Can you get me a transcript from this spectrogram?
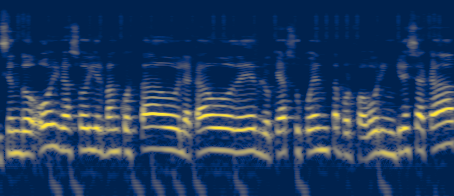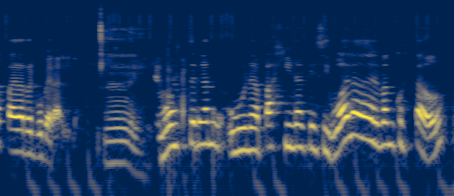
diciendo, oiga, soy el Banco Estado, le acabo de bloquear su cuenta, por favor ingrese acá para recuperarla. Te muestran una página que es igual a la del Banco Estado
